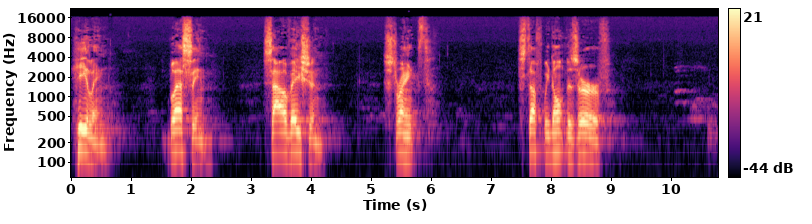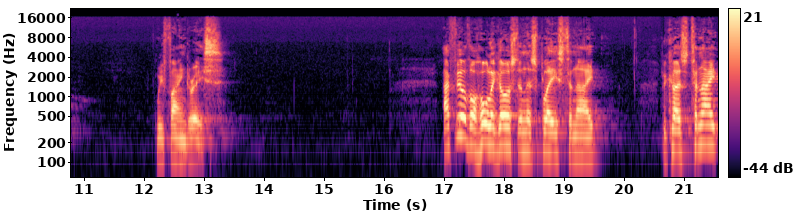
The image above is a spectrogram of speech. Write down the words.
Healing, blessing, salvation, strength, stuff we don't deserve, we find grace. I feel the Holy Ghost in this place tonight because tonight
